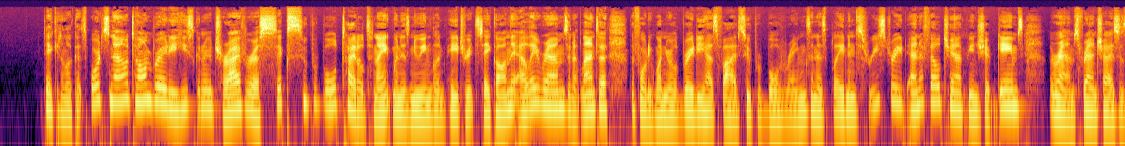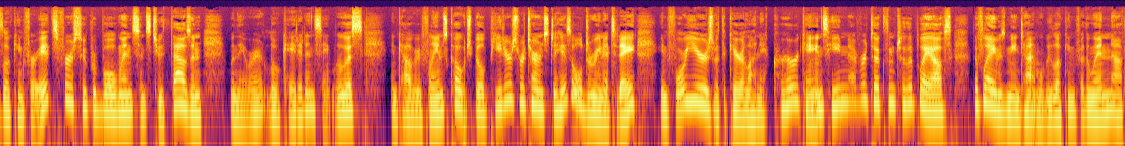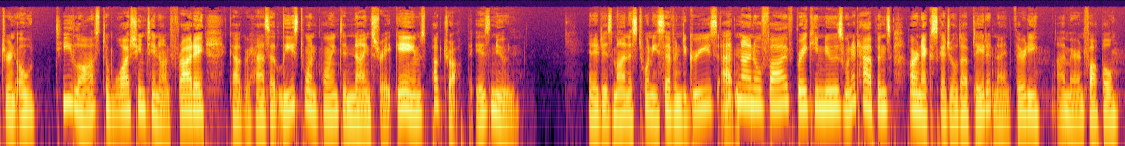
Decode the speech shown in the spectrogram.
Taking a look at sports now, Tom Brady, he's going to try for a sixth Super Bowl title tonight when his New England Patriots take on the LA Rams in Atlanta. The 41 year old Brady has five Super Bowl rings and has played in three straight NFL championship games. The Rams franchise is looking for its first Super Bowl win since 2000 when they were located in St. Louis. And Calgary Flames coach Bill Peters returns to his old arena today. In four years with the Carolina Hurricanes, he never took them to the playoffs. The Flames, meantime, will be looking for the win after an 0 T loss to Washington on Friday. Calgary has at least one point in nine straight games. Puck drop is noon. And it is minus 27 degrees at 9.05. Breaking news when it happens. Our next scheduled update at 9.30. I'm Erin Foppel.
